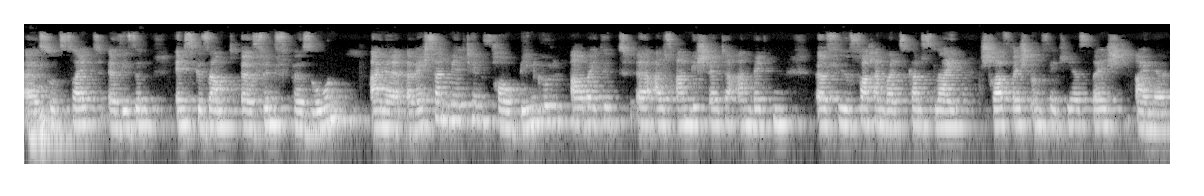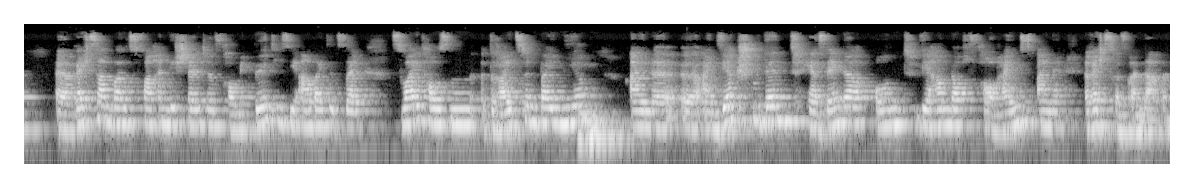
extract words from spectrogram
Äh, mhm. Zurzeit, äh, wir sind insgesamt äh, fünf Personen. Eine Rechtsanwältin, Frau Bingul, arbeitet äh, als angestellte Anwältin äh, für Fachanwaltskanzlei Strafrecht und Verkehrsrecht. Eine äh, Rechtsanwaltsfachangestellte, Frau McBurty, sie arbeitet seit 2013 bei mir. Mhm. Eine, äh, ein Werkstudent, Herr Sänger, und wir haben noch Frau Heinz, eine Rechtsreferendarin.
